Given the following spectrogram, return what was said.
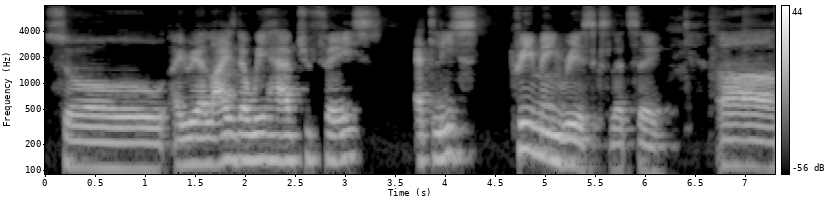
So I realized that we have to face at least three main risks, let's say. Uh,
